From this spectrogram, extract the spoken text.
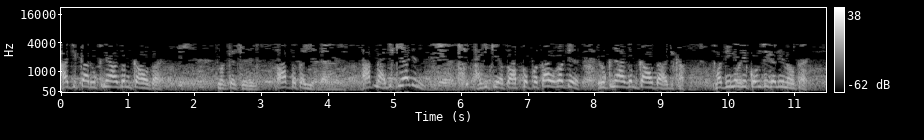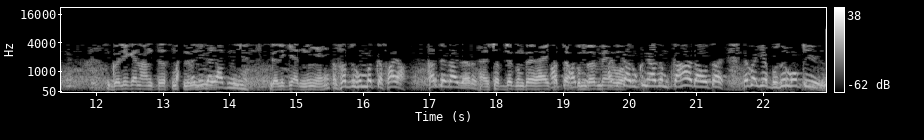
حج کا رکن اعظم کہاں ہوتا ہے؟ مکے شریف۔ آپ بتائیے۔ آپ نے حج کیا جن حج کیا تو آپ کو پتا ہوگا کہ رکن اعظم کا ہوتا ہے حج کا؟ مدینے کی کون سی گلی میں ہوتا ہے؟ گلی کا نام تو گلی کا یاد نہیں ہے۔ گلی کی یاد نہیں ہے۔ سب گمبت کا سایہ ہر جگہ سب جگہ ہے سب میں کا رکن اعظم کہاں ادا ہوتا ہے؟ دیکھو یہ بزرگوں کی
